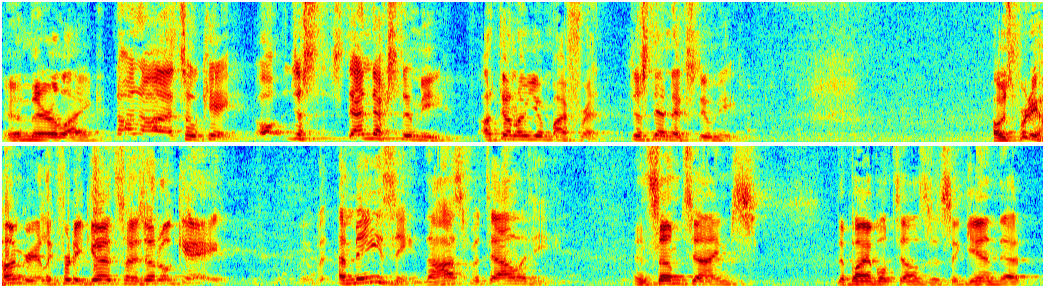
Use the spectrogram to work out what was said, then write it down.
And they're like, no, no, that's okay. Oh, just stand next to me. I'll tell them you're my friend. Just stand next to me. I was pretty hungry. It looked pretty good. So I said, okay. Amazing, the hospitality. And sometimes the Bible tells us again that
